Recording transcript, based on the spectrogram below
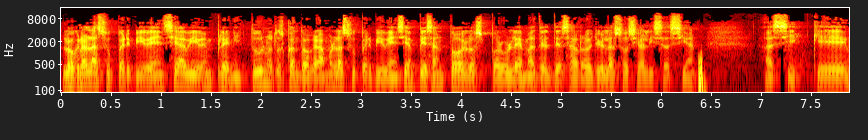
logra la supervivencia vive en plenitud. Nosotros cuando logramos la supervivencia empiezan todos los problemas del desarrollo y la socialización. Así que,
